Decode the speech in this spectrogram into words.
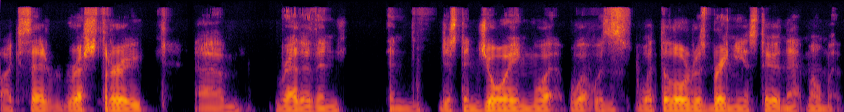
like I said, rush through um, rather than than just enjoying what what was what the Lord was bringing us to in that moment.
